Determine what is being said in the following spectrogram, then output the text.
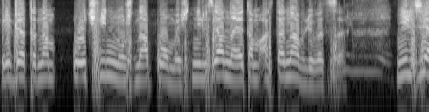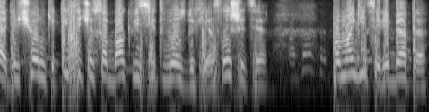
Ребята, нам очень нужна помощь. Нельзя на этом останавливаться. Нельзя, девчонки, тысяча собак висит в воздухе, слышите? Помогите, ребята.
